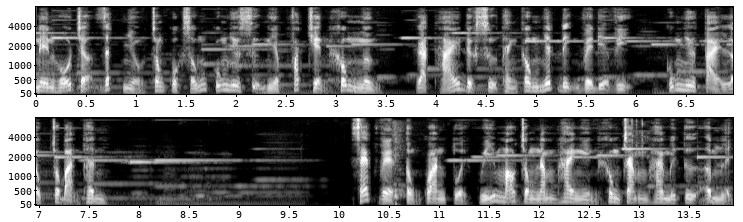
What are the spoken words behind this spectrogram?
nên hỗ trợ rất nhiều trong cuộc sống cũng như sự nghiệp phát triển không ngừng, gặt hái được sự thành công nhất định về địa vị cũng như tài lộc cho bản thân. Xét về tổng quan tuổi Quý Mão trong năm 2024 âm lịch.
